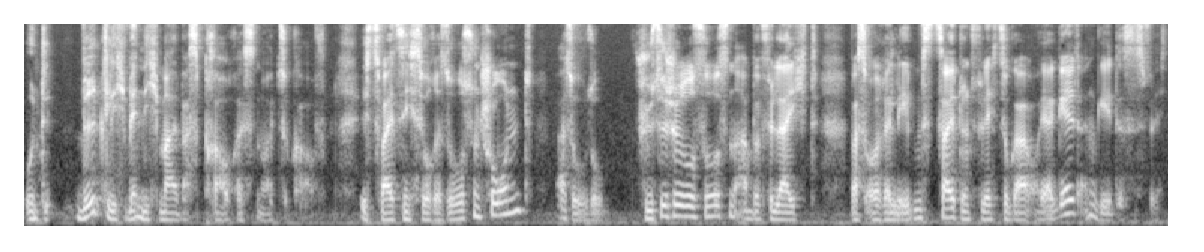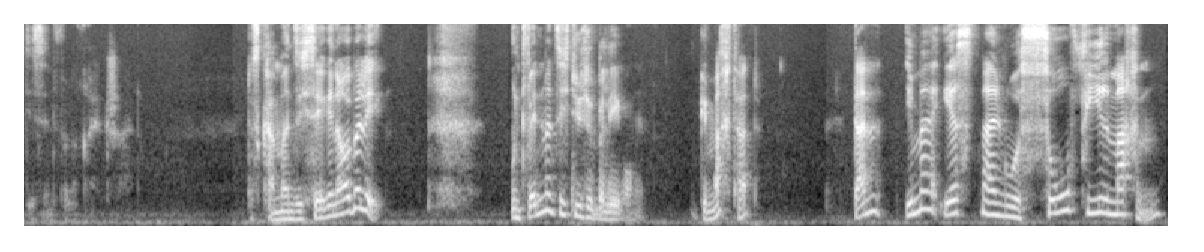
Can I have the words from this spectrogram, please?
Und wirklich, wenn ich mal was brauche, es neu zu kaufen. Ist zwar jetzt nicht so ressourcenschonend, also so physische Ressourcen, aber vielleicht, was eure Lebenszeit und vielleicht sogar euer Geld angeht, ist es vielleicht die sinnvollere Entscheidung. Das kann man sich sehr genau überlegen. Und wenn man sich diese Überlegungen gemacht hat, dann immer erstmal nur so viel machen,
